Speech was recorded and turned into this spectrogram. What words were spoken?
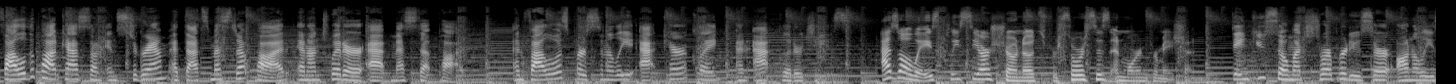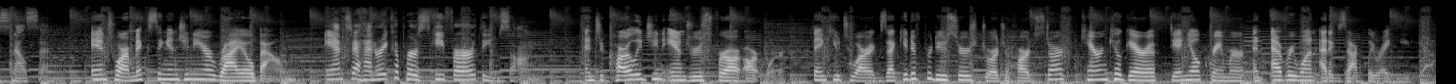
Follow the podcast on Instagram at That's Messed Up Pod and on Twitter at Messed Up Pod. And follow us personally at Kara Klenk and at Glitter Cheese. As always, please see our show notes for sources and more information. Thank you so much to our producer, Annalise Nelson, And to our mixing engineer, Ryo Baum. and to Henry Kapersky for our theme song. And to Carly Jean Andrews for our artwork. Thank you to our executive producers, Georgia Hardstark, Karen Kilgariff, Danielle Kramer, and everyone at Exactly Right Media.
